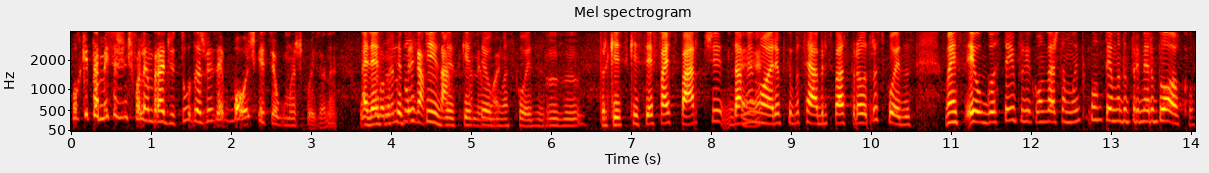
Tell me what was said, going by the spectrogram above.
Porque também, se a gente for lembrar de tudo, às vezes é bom esquecer algumas coisas, né? Ou Aliás, você precisa esquecer algumas coisas. Uhum. Porque esquecer faz parte da é. memória, porque você abre espaço para outras coisas. Mas eu gostei porque conversa muito com o tema do primeiro bloco.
